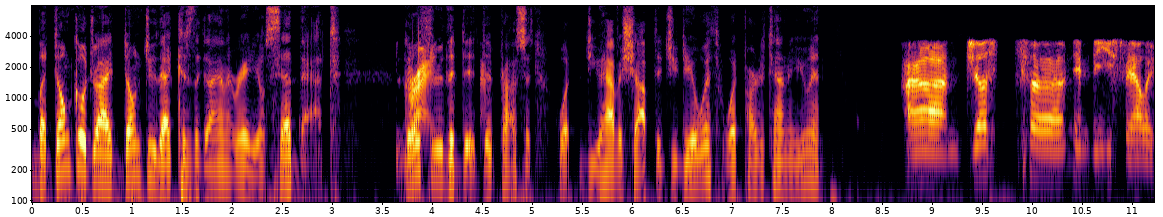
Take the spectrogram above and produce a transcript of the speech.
but don't go drive. Don't do that because the guy on the radio said that. Go Right. through the, the the process. What do you have a shop that you deal with? What part of town are you in? Um, just uh, in the East Valley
